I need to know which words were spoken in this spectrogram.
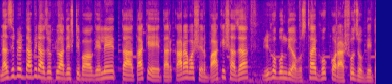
নাজিবের দাবি, রাজকীয় আদেশটি পাওয়া গেলে তা তাকে তার কারাবাসের বাকি সাজা গৃহবন্দী অবস্থায় ভোগ করার সুযোগ দিত।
